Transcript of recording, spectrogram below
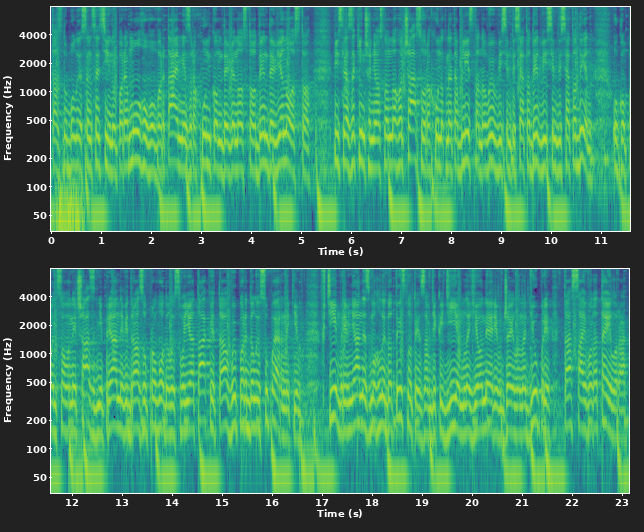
та здобули сенсаційну перемогу в овертаймі з рахунком 91-90. Після закінчення основного часу рахунок на таблі становив 81-81. У компенсований час дніпряни відразу проводили свої атаки та випередили суперників. Втім, рівняни змогли дотиснути завдяки діям легіонерів Джейлена Дюпрі та Сайвона Тейлора,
